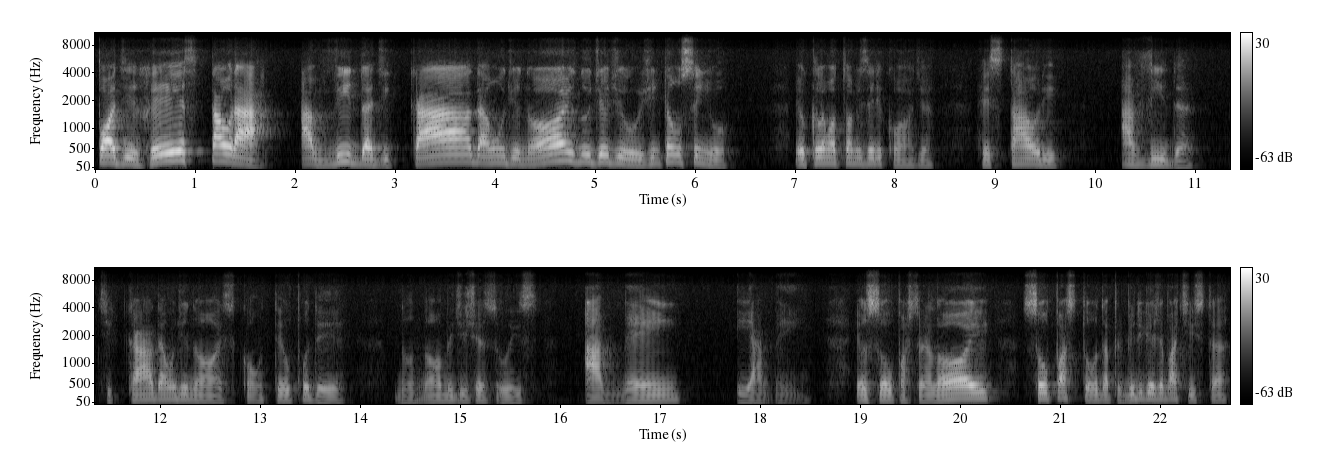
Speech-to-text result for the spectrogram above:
pode restaurar a vida de cada um de nós no dia de hoje. Então, Senhor, eu clamo a tua misericórdia. Restaure a vida de cada um de nós com o teu poder. No nome de Jesus. Amém e amém. Eu sou o pastor Eloy, sou pastor da Primeira Igreja Batista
